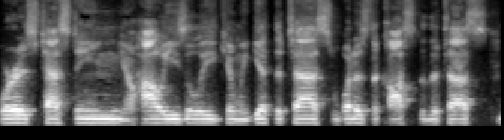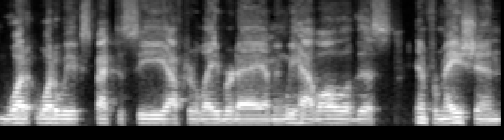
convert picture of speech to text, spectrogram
where is testing, you know, how easily can we get the tests, what is the cost of the tests, what what do we expect to see after Labor Day? I mean, we have all of this information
